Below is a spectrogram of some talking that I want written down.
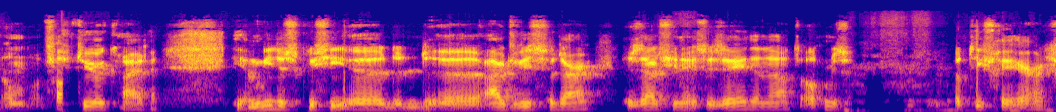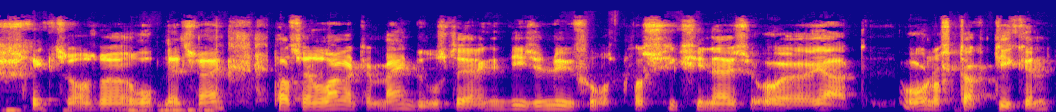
om van stuur krijgen. Die AMI-discussie uh, uh, uitwissen daar. De Zuid-Chinese zee inderdaad, administratief geherschikt, zoals eh, Rob net zei. Dat zijn lange termijn doelstellingen die ze nu volgens klassiek Chinese uh, ja, oorlogstactieken,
